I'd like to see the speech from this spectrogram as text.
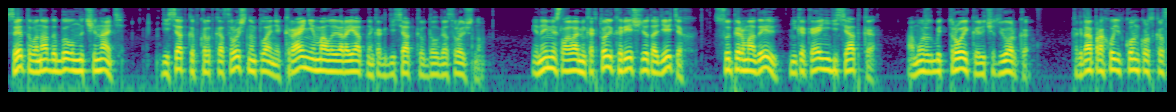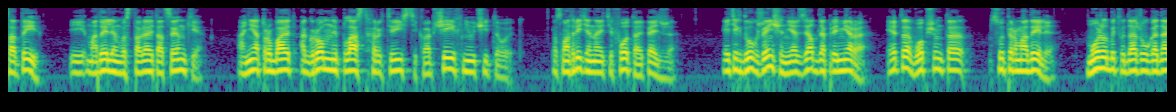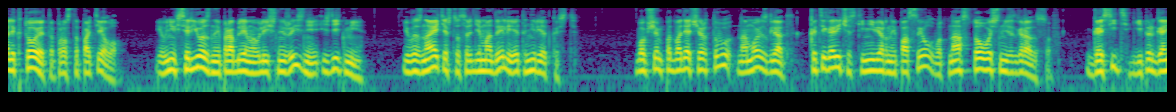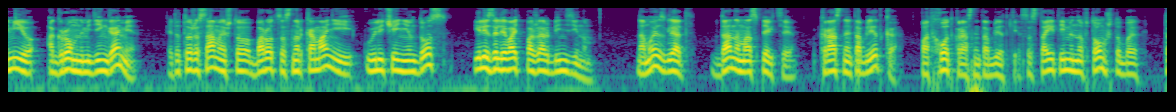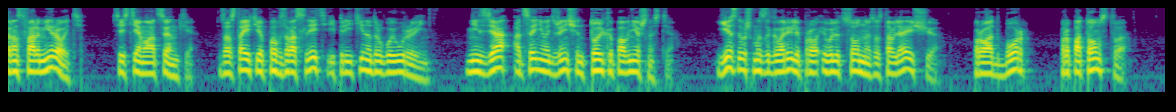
с этого надо было начинать. Десятка в краткосрочном плане крайне маловероятна, как десятка в долгосрочном. Иными словами, как только речь идет о детях, супермодель никакая не десятка, а может быть тройка или четверка. Когда проходит конкурс красоты и моделям выставляют оценки, они отрубают огромный пласт характеристик, вообще их не учитывают. Посмотрите на эти фото опять же. Этих двух женщин я взял для примера. Это, в общем-то, супермодели. Может быть, вы даже угадали, кто это, просто по телу. И у них серьезные проблемы в личной жизни и с детьми. И вы знаете, что среди моделей это не редкость. В общем, подводя черту, на мой взгляд, категорически неверный посыл вот на 180 градусов. Гасить гипергамию огромными деньгами – это то же самое, что бороться с наркоманией увеличением доз или заливать пожар бензином. На мой взгляд, в данном аспекте красная таблетка, подход красной таблетки, состоит именно в том, чтобы трансформировать систему оценки, заставить ее повзрослеть и перейти на другой уровень. Нельзя оценивать женщин только по внешности. Если уж мы заговорили про эволюционную составляющую, про отбор, про потомство,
